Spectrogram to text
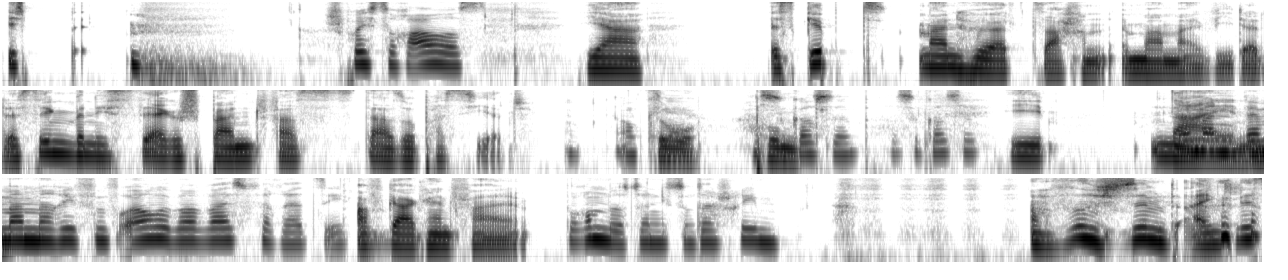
ich, Sprich's doch aus. ja, es gibt, man hört Sachen immer mal wieder. Deswegen bin ich sehr gespannt, was da so passiert. Okay. So, Hast Punkt. du Gossip? Hast du Gossip? Je, Wenn nein, man, wenn man Marie 5 Euro überweist, verrät sie. auf gar keinen Fall. Warum? Du hast doch nichts unterschrieben. Ach so, stimmt. Eigentlich,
